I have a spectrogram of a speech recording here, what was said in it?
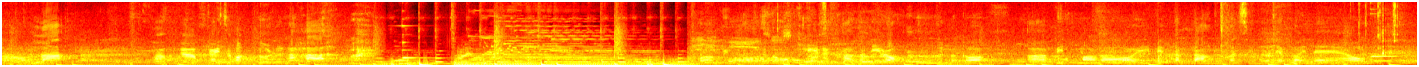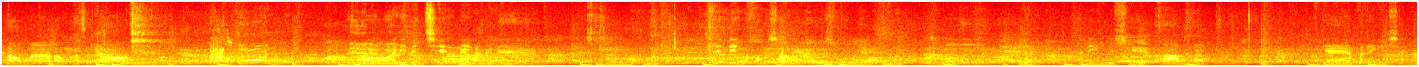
เอาละความงามใกล้จะบังเกิดแล้วนะคะโอเคนะคะ ตอนนี้รองพื้นแล้วก็ปิดริ้วรอยเบ็ดต่างๆ ด้วยคอนซีลเลอร์เรียบร้อยแล้ว ต่อมาเราก็จะต้องทาแก้มอ๋ออันนี้เป็นเฉดดิ้งเลย ตามแบบแก้มอะไรอย่างงี้ใช่ไหม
